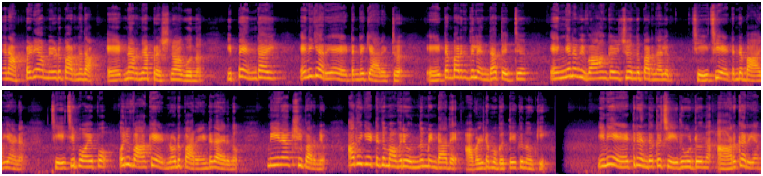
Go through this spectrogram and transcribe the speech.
ഞാൻ അപ്പോഴേ അമ്മയോട് പറഞ്ഞതാ ഏട്ടനറിഞ്ഞാൽ പ്രശ്നമാകുമെന്ന്. ഇപ്പം എന്തായി? എനിക്കറിയാം ഏട്ടന്റെ ക്യാരക്ടർ. ഏട്ടൻ പറഞ്ഞതിൽ എന്താ തെറ്റ്? എങ്ങനെ വിവാഹം കഴിച്ചു എന്ന് പറഞ്ഞാലും ചേച്ചി ഏട്ടന്റെ ഭാര്യയാണ്. ചേച്ചി പോയപ്പോൾ ഒരു വാക്ക് ഏട്ടനോട് പറയേണ്ടതായിരുന്നു. മീനാക്ഷി പറഞ്ഞു അത് കേട്ടതും അവരൊന്നും മിണ്ടാതെ അവളുടെ മുഖത്തേക്ക് നോക്കി. ഇനി ഏട്ടൻ എന്തൊക്കെ ചെയ്തു കൂട്ടുമെന്ന് ആർക്കറിയാം.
